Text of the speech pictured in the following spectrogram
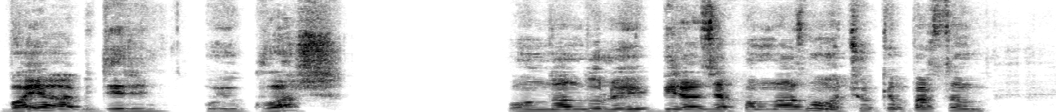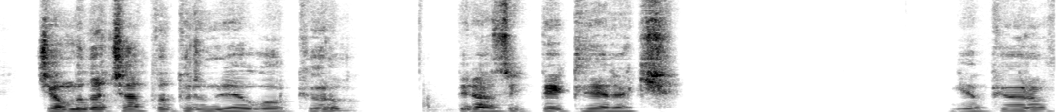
bayağı bir derin uyuk var. Ondan dolayı biraz yapmam lazım ama çok yaparsam camı da çatlatırım diye korkuyorum. Birazcık bekleyerek yapıyorum.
